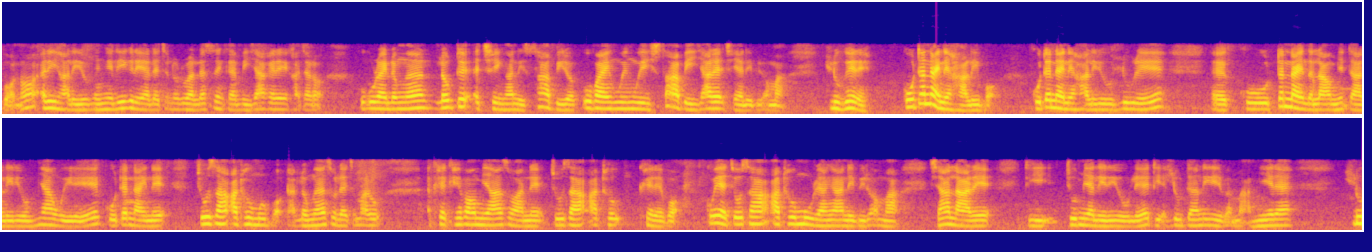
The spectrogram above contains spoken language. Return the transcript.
ပေါ့နော်အဲ့ဒီဟာလေးကိုငငယ်လေးကလေးကလည်းကျွန်တော်တို့ကလက်ဆင့်ကမ်းပြီးရခဲ့တဲ့အခါကျတော့ကိုကိုယ်တိုင်လုပ်ငန်းလုပ်တဲ့အချိန်ကနေစပြီးတော့ကိုယ်ပိုင်ဝင်ငွေစပြီးရတဲ့အချိန်ကနေပြီးတော့မှလှူခဲ့တယ်ကိုတက်နိုင်တဲ့ဟာလေးပေါ့ကိုတက်နိုင်တဲ့ဟာလေးကိုလှူတယ်အဲကိုတက်နိုင်တဲ့လောက်မေတ္တာလေးတွေကိုမျှဝေတယ်ကိုတက်နိုင်တဲ့စူးစမ်းအထောက်မှုပေါ့ဒါလုပ်ငန်းဆိုလဲကျမတို့အခက်ခဲပေါင်းများစွာနဲ့စူးစမ်းအထောက်ခဲ့တယ်ပေါ့ကိုယ့်ရဲ့စူးစမ်းအထောက်မှုရန်ကနေပြီးတော့မှရလာတဲ့ဒီကျိုးမြတ်လေးတွေကိုလည်းဒီအလှူဒန်းလေးတွေဘက်မှာအမြဲတမ်းလှူ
